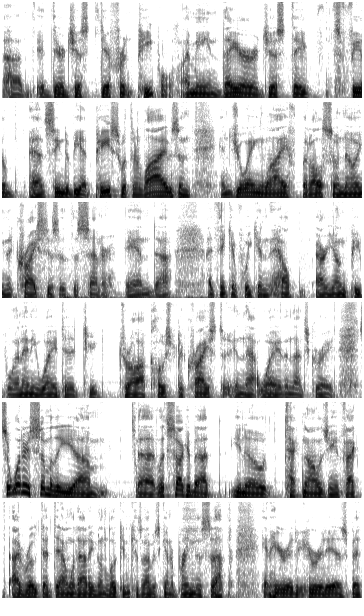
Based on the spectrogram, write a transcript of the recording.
uh, they're just different people. I mean, they are just, they feel, uh, seem to be at peace with their lives and enjoying life, but also knowing that Christ is at the center. And uh, I think if we can help our young people in any way to, to draw closer to Christ in that way, then that's great. So, what are some of the um, uh, let's talk about you know technology. In fact, I wrote that down without even looking because I was going to bring this up, and here it here it is. But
